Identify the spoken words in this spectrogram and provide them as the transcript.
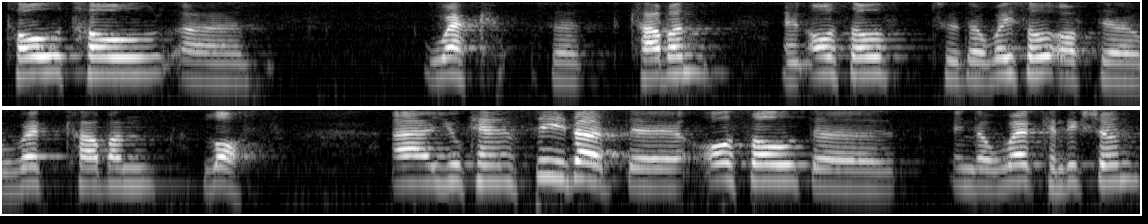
total uh, wet the carbon and also to the ratio of the wet carbon loss. Uh, you can see that the, also the, in the wet condition,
